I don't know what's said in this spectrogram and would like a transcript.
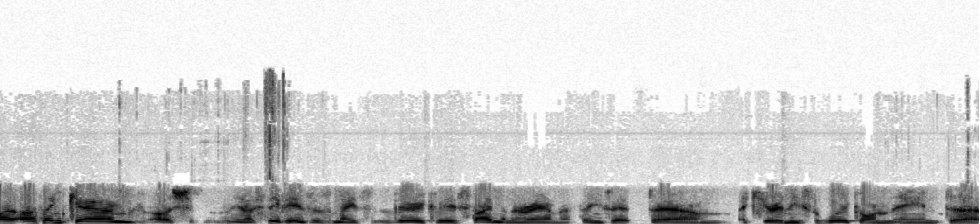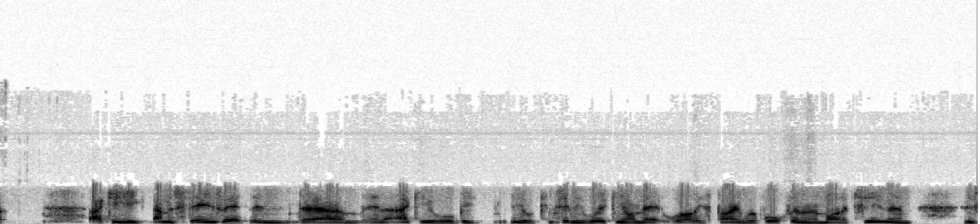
I, I think um, I should, you know Steve Hansen has made a very clear statement around the things that um, Akira needs to work on, and uh, Aki understands that, and um, and Aki will be he'll continue working on that while he's playing with Auckland in the Mitre ten and and,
